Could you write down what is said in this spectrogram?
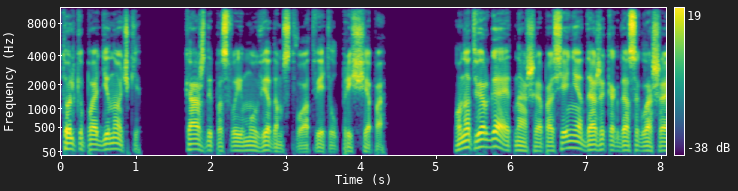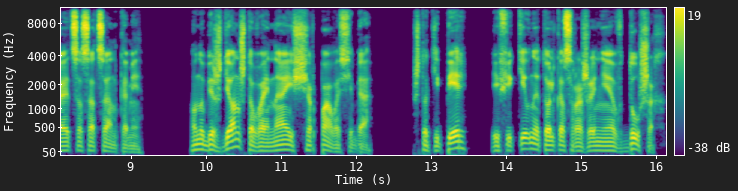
Только поодиночке. Каждый по своему ведомству, ответил Прищепа. Он отвергает наши опасения, даже когда соглашается с оценками. Он убежден, что война исчерпала себя, что теперь эффективны только сражения в душах.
